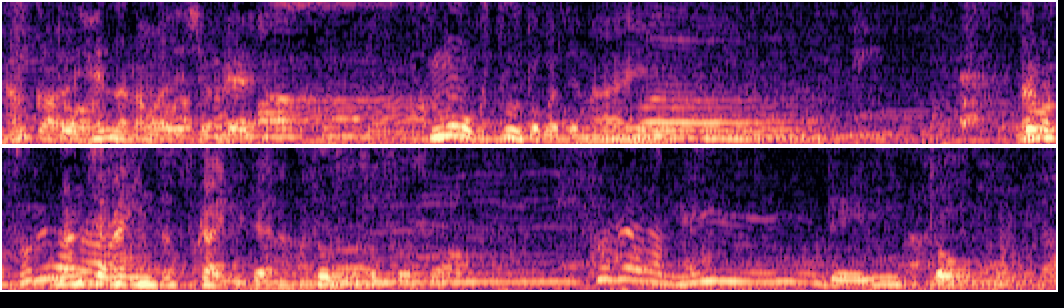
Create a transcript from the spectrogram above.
なんか変な名前でしたよね。あスモーク2とかじゃない。でもそれはななんちゃらインザスカイみたいなそうそうそうそうそう。それはな見んでいいと思うな、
